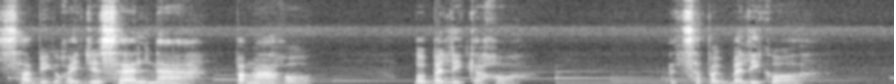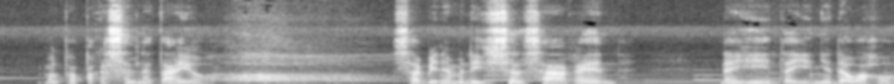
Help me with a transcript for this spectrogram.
sabi ko kay Giselle na pangako, babalik ako. At sa pagbalik ko, magpapakasal na tayo. Sabi naman ni Giselle sa akin, nahihintayin niya daw ako.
